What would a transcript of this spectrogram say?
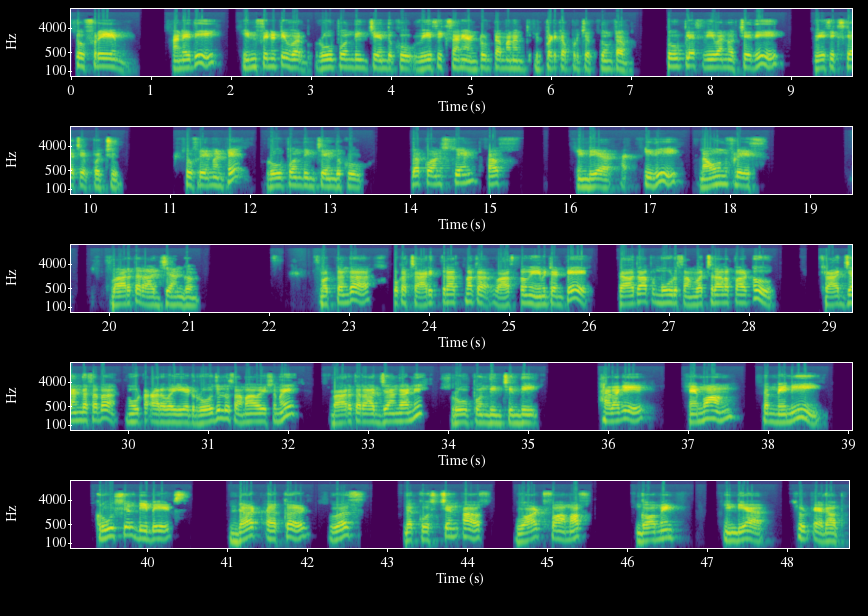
టు ఫ్రేమ్ అనేది ఇన్ఫినిటివ్ వర్బ్ రూపొందించేందుకు వి సిక్స్ అని అంటుంటాం మనం ఇప్పటికప్పుడు చెప్తుంటాం. టూ ప్లస్ వి వన్ వచ్చేది వి సిక్స్గా చెప్పొచ్చు. టు ఫ్రేమ్ అంటే రూపొందించేందుకు. ద కాన్స్టెంట్ ఆఫ్ ఇండియా ఇది నౌన్ ఫ్రేజ్. భారత రాజ్యాంగం. మొత్తంగా ఒక చారిత్రాత్మక వాస్తవం ఏమిటంటే దాదాపు మూడు సంవత్సరాల పాటు రాజ్యాంగ సభ నూట అరవై ఏడు రోజులు సమావేశమై భారత రాజ్యాంగాన్ని రూపొందించింది. అలాగే among the many crucial debates that occurred was the question of what form of government India should adopt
